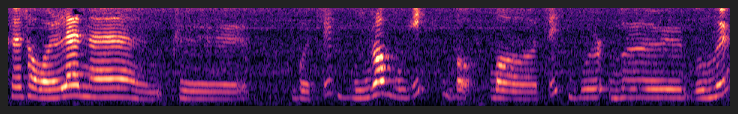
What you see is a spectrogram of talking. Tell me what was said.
그래서 원래는 그 뭐지 물어보기 뭐 뭐지 물물 무물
